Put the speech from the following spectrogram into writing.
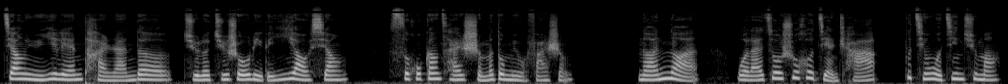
江宇一脸坦然地举了举手里的医药箱，似乎刚才什么都没有发生。暖暖，我来做术后检查，不请我进去吗？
